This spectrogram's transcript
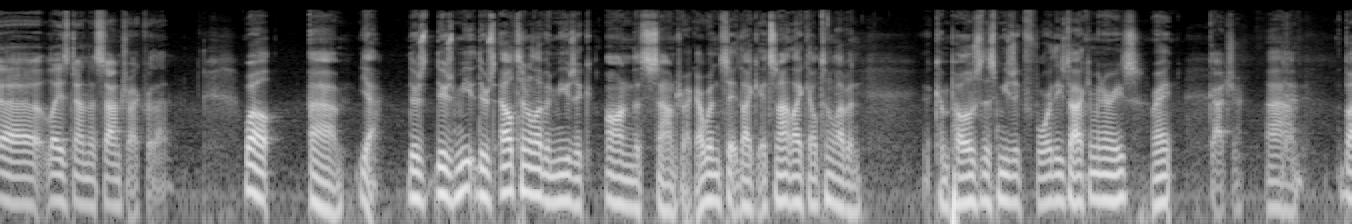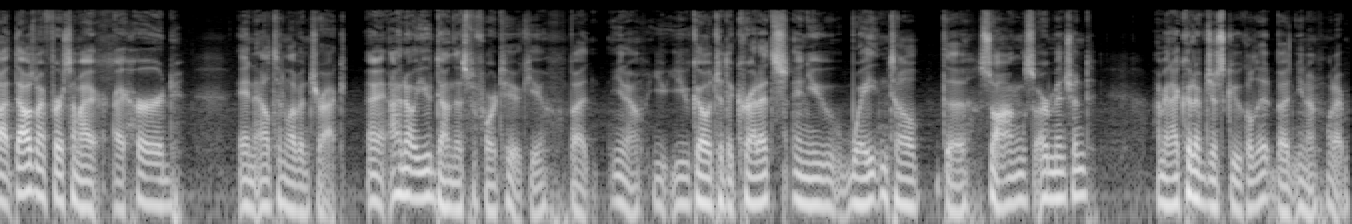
uh, lays down the soundtrack for that. well, um, yeah, there's there's mu- there's El Ten Eleven music on the soundtrack. I wouldn't say like it's not like El Ten Eleven composed this music for these documentaries, right? Gotcha. Um, But that was my first time I, I heard an El Ten Eleven track. I, I know you've done this before too, Q. But you know, you, you go to the credits and you wait until the songs are mentioned. I mean, I could have just Googled it, but you know, whatever.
